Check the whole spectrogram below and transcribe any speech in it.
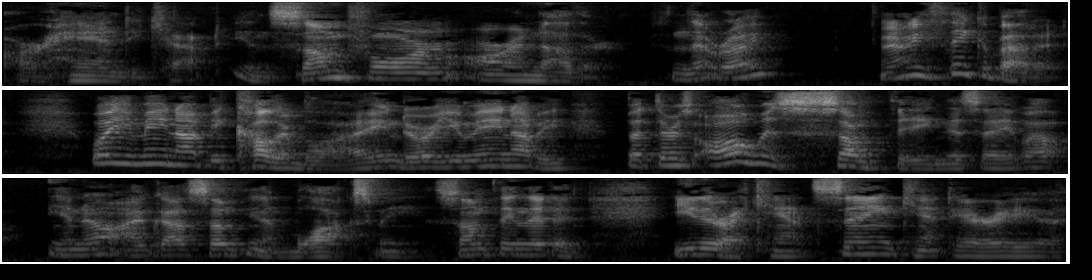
are handicapped in some form or another. Isn't that right? Now you think about it. Well, you may not be colorblind or you may not be, but there's always something to say, well, you know, I've got something that blocks me. Something that it, either I can't sing, can't carry a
